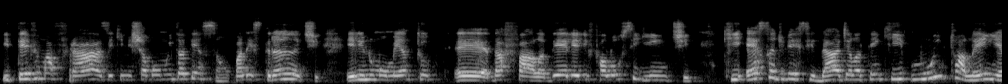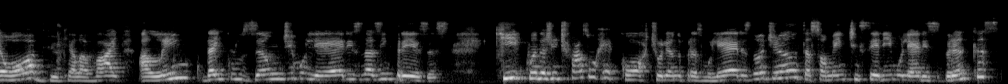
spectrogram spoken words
e teve uma frase que me chamou muito a atenção. O palestrante, ele no momento é, da fala dele, ele falou o seguinte, que essa essa diversidade ela tem que ir muito além, e é óbvio que ela vai além da inclusão de mulheres nas empresas. Que quando a gente faz um recorte olhando para as mulheres, não adianta somente inserir mulheres brancas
